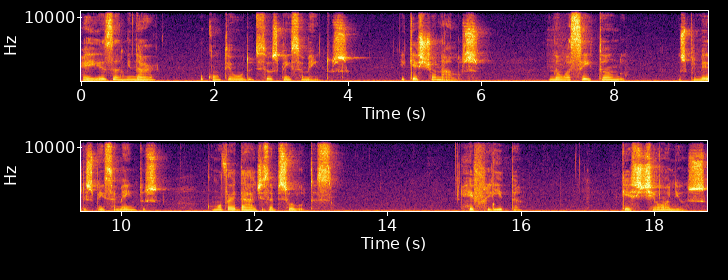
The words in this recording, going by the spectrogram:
é examinar o conteúdo de seus pensamentos e questioná-los, não aceitando os primeiros pensamentos como verdades absolutas. Reflita, questione-os,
